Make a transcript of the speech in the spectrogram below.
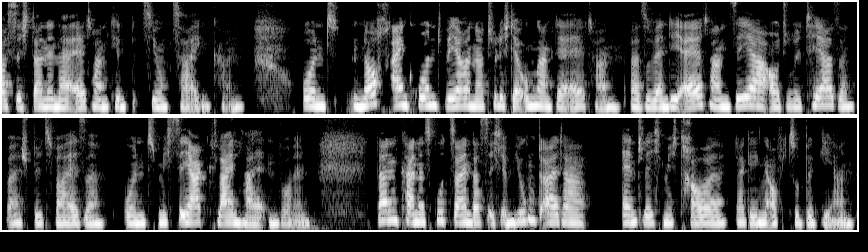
was sich dann in der Eltern-Kind-Beziehung zeigen kann. Und noch ein Grund wäre natürlich der Umgang der Eltern. Also wenn die Eltern sehr autoritär sind beispielsweise und mich sehr klein halten wollen, dann kann es gut sein, dass ich im Jugendalter endlich mich traue, dagegen aufzubegehren.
